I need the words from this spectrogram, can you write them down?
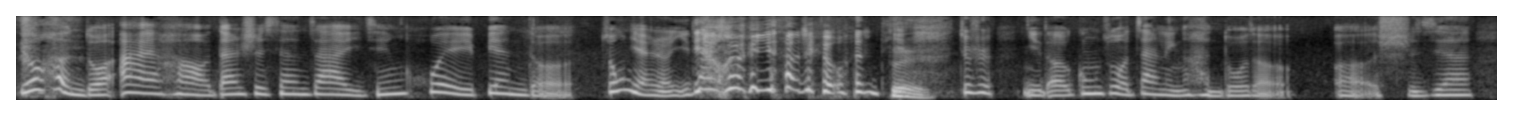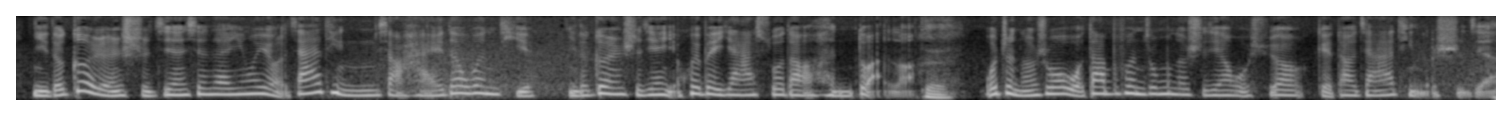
有很多爱好，但是现在已经会变得中年人一定会遇到这个问题，就是你的工作占领很多的呃时间，你的个人时间现在因为有家庭小孩的问题，你的个人时间也会被压缩到很短了。对，我只能说，我大部分周末的时间，我需要给到家庭的时间，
